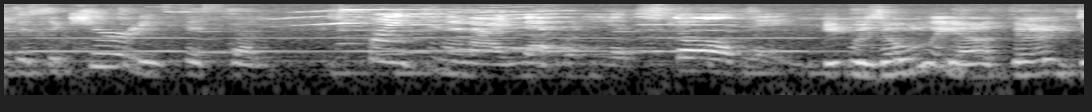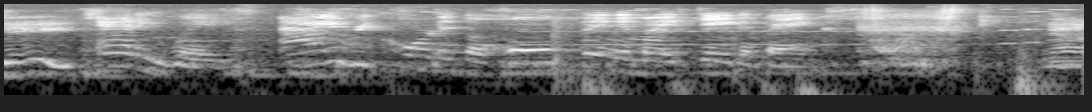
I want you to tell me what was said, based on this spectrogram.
Starting out as a security system. Plankton and I met when he installed me. It was only our third date. Anyways, I recorded the whole thing in my databanks. Now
